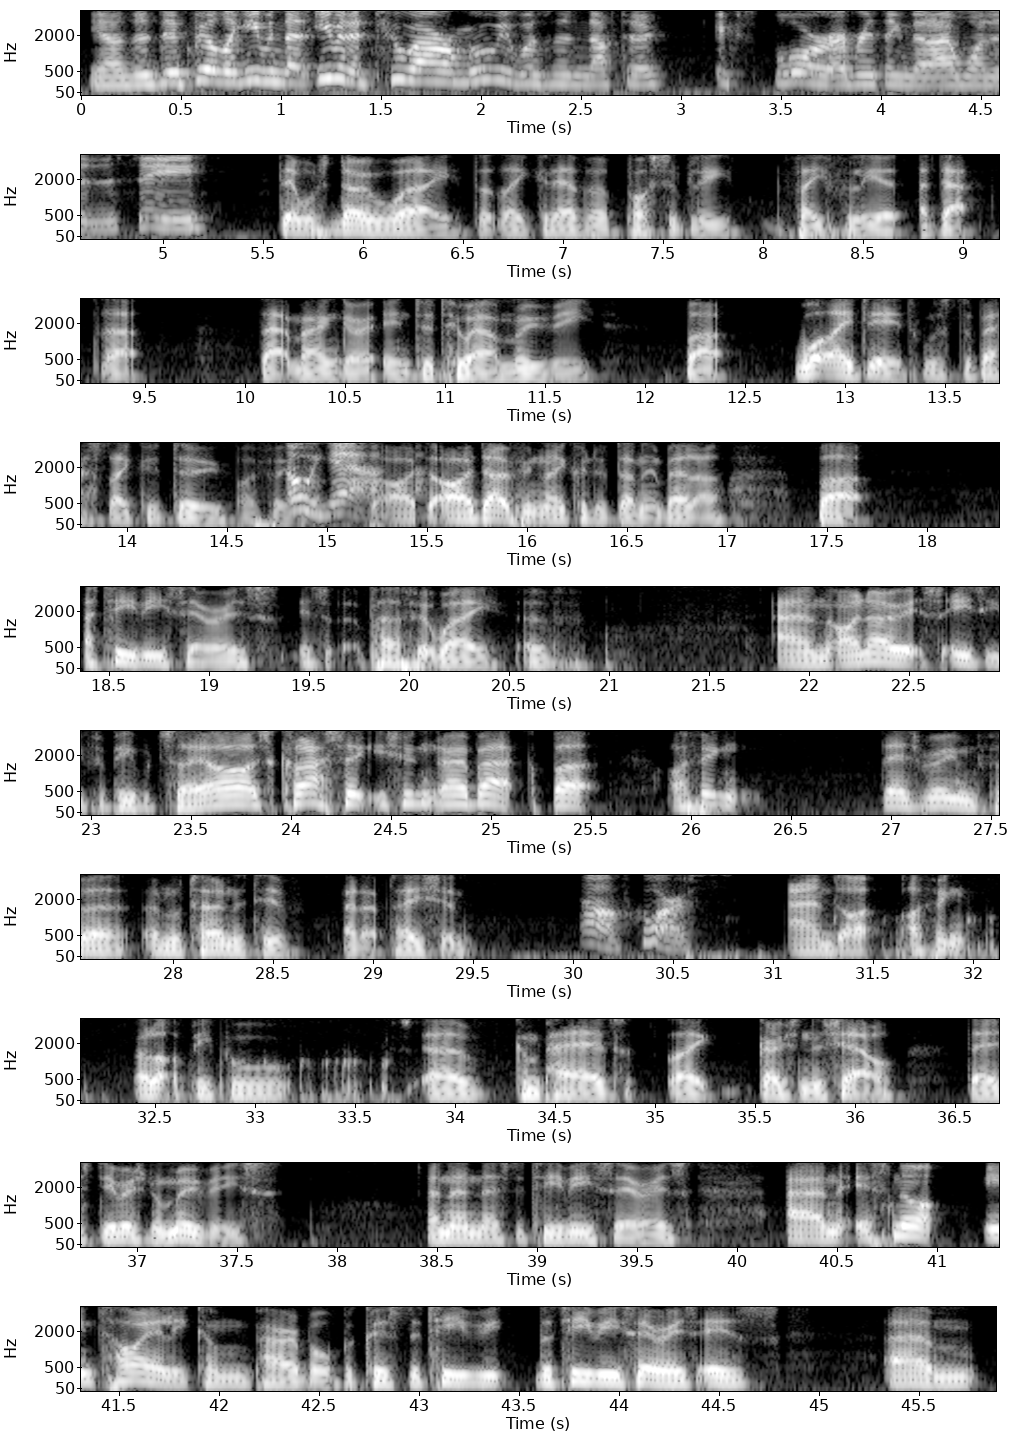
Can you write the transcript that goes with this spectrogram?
You know, they feel like even that even a two-hour movie wasn't enough to explore everything that I wanted to see. There was no way that they could ever possibly faithfully adapt that that manga into a two-hour movie, but what they did was the best they could do. I think. Oh, yeah. I, I don't think they could have done it better, but a TV series is a perfect way of. And I know it's easy for people to say, "Oh, it's classic. You shouldn't go back," but I think there's room for an alternative adaptation. Oh, of course. and I, I think a lot of people uh, compared like Ghost in the Shell. There's the original movies, and then there's the TV series, and it's not entirely comparable because the TV the TV series is um,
